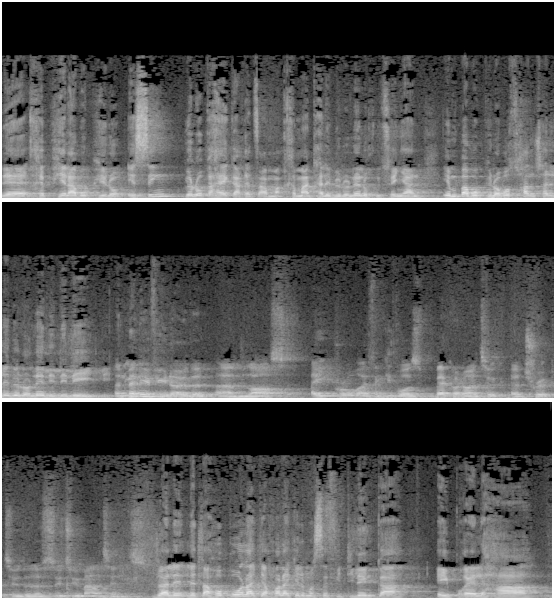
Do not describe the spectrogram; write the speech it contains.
eh, re phela bophelo e seng jwalo ka ha e ka re matha lebelo le lekgutshwenyane empa bophelo bo le lebelo le lelelele And many of you know that um, last April, I think it was, Becca and I took a trip to the Lesotho Mountains. jwale le tla hopola ke a kgola ke lemo se fetileng ka april ha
